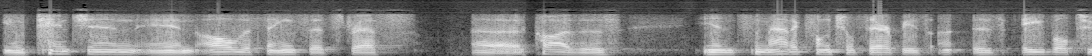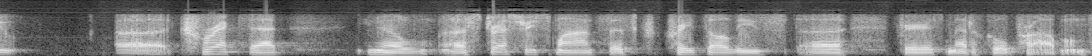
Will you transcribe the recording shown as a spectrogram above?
you know tension and all the things that stress uh, causes. In somatic functional therapy is, uh, is able to uh, correct that you know uh, stress response that creates all these uh, various medical problems.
